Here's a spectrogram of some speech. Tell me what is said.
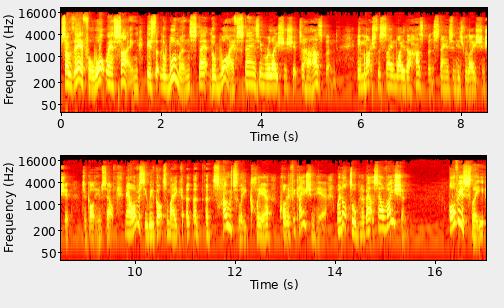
So therefore, what we're saying is that the woman, the wife, stands in relationship to her husband in much the same way the husband stands in his relationship to God himself. Now, obviously, we've got to make a, a, a totally clear qualification here. We're not talking about salvation. Obviously,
